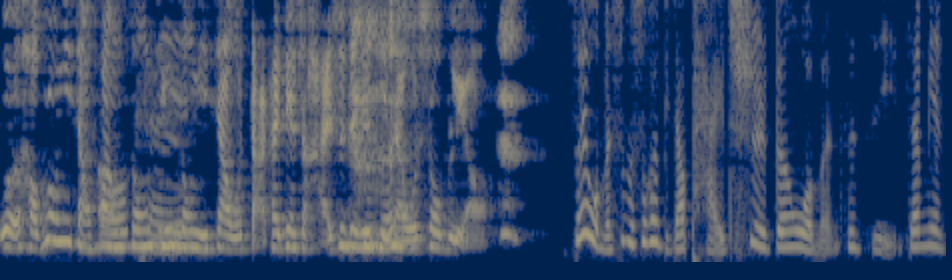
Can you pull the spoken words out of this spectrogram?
我好不容易想放松轻松一下，我打开电视还是这些题材，我受不了。所以，我们是不是会比较排斥跟我们自己在面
